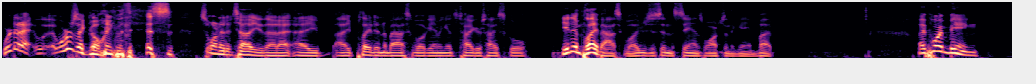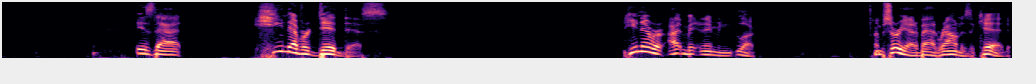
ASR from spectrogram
where did I where was I going with this? Just wanted to tell you that I, I, I played in a basketball game against Tigers High School. He didn't play basketball; he was just in the stands watching the game. But my point being is that he never did this. He never. I mean, I mean, look, I'm sure he had a bad round as a kid.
